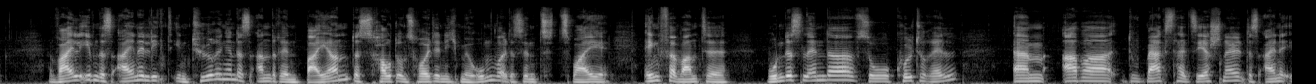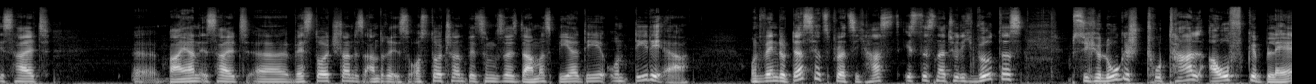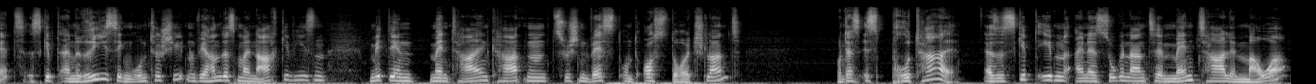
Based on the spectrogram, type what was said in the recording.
weil eben das eine liegt in Thüringen, das andere in Bayern. Das haut uns heute nicht mehr um, weil das sind zwei eng verwandte Bundesländer, so kulturell. Ähm, aber du merkst halt sehr schnell, das eine ist halt, Bayern ist halt äh, Westdeutschland, das andere ist Ostdeutschland, beziehungsweise damals BRD und DDR. Und wenn du das jetzt plötzlich hast, ist es natürlich, wird das psychologisch total aufgebläht. Es gibt einen riesigen Unterschied und wir haben das mal nachgewiesen mit den mentalen Karten zwischen West- und Ostdeutschland. Und das ist brutal. Also es gibt eben eine sogenannte mentale Mauer,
